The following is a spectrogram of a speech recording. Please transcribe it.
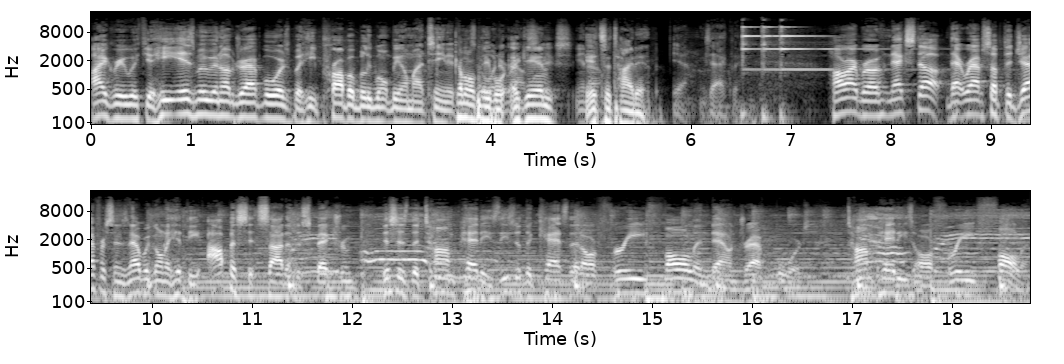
I agree with you. He is moving up draft boards, but he probably won't be on my team. If Come on, people. Again, six, you know? it's a tight end. Yeah, exactly. All right, bro. Next up, that wraps up the Jeffersons. Now we're going to hit the opposite side of the spectrum. This is the Tom Petties. These are the cats that are free falling down draft boards. Tom Petties are free falling.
